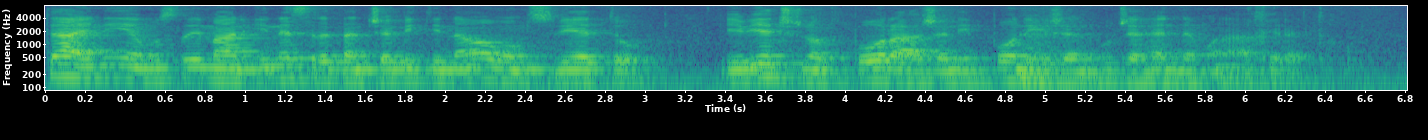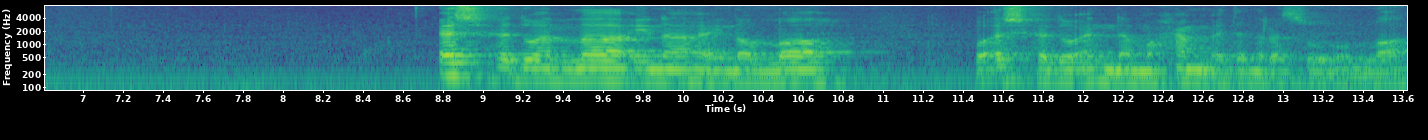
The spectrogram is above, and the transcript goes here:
taj nije musliman i nesretan će biti na ovom svijetu i vječno poražen i ponižen u džehennemu na ahiretu. Ešhedu an la inaha in Allah wa ešhedu anna Muhammeden Rasulullah.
